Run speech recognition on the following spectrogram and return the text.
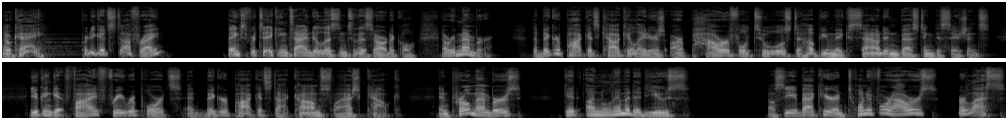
Okay, pretty good stuff, right? Thanks for taking time to listen to this article. Now remember, the Bigger Pockets calculators are powerful tools to help you make sound investing decisions. You can get five free reports at biggerpockets.com/calc, and pro members get unlimited use. I'll see you back here in 24 hours or less.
